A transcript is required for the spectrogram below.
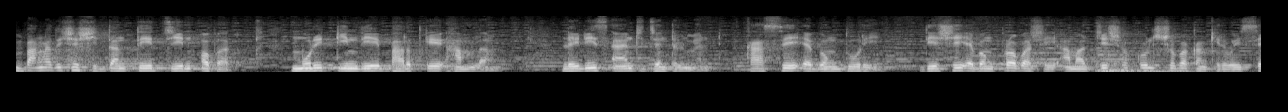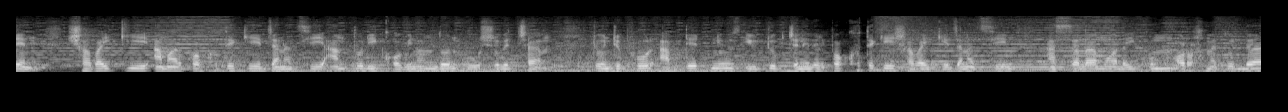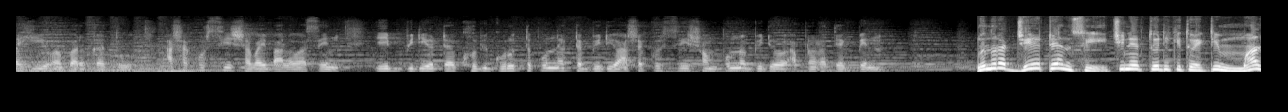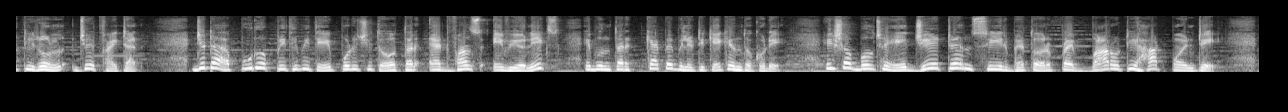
বাংলাদেশের সিদ্ধান্তে চীন অবাক। মুড়ির টিন দিয়ে ভারতকে হামলা লেডিস অ্যান্ড জেন্টলম্যান কাছে এবং দূরে। দেশে এবং প্রবাসে আমার যে সকল শুভাকাঙ্ক্ষী রয়েছেন, সবাইকে আমার পক্ষ থেকে জানাচ্ছি আন্তরিক অভিনন্দন ও শুভেচ্ছা। Twenty four update news YouTube চ্যানেলের পক্ষ থেকে সবাইকে জানাচ্ছি আসসালামু আলাইকুম রহমতুল্লাহি আবরকাতু আশা করছি সবাই ভালো আছেন। এই ভিডিওটা খুবই গুরুত্বপূর্ণ একটা ভিডিও। আশা করছি সম্পূর্ণ ভিডিও আপনারা দেখবেন। বন্ধুরা, জে টেন সি, চীনের তৈরিকৃত একটি মাল্টি রোল জেট ফাইটার। যেটা পুরো পৃথিবীতে পরিচিত তার অ্যাডভান্স এভিওনিক্স এবং তার ক্যাপাবিলিটিকে কেন্দ্র করে। এসব বলছে জে টেন সির ভেতর প্রায় বারোটি হার্ট পয়েন্টে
